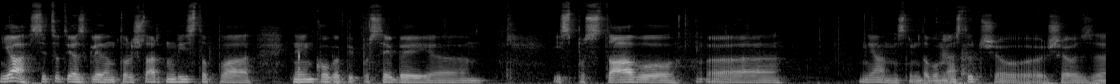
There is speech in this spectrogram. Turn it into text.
ja, se tudi jaz gledam tole štartno listo, pa ne vem, koga bi posebej um, izpostavil. Uh, ja, mislim, da bom jaz tudi šel, šel z.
